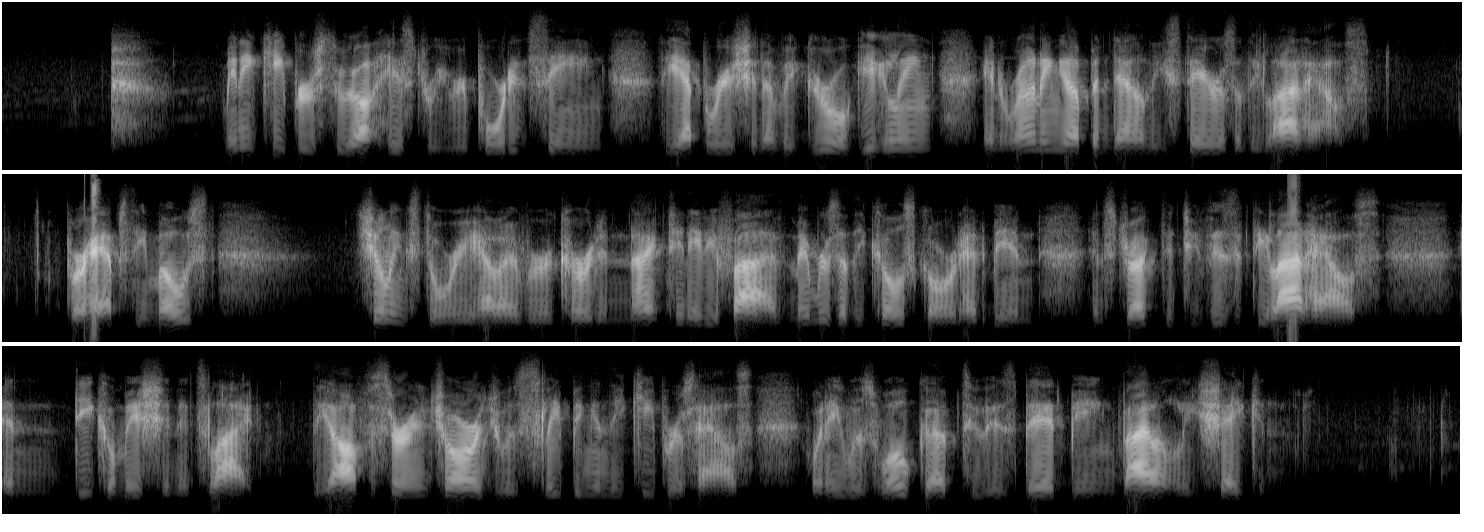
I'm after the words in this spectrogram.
Many keepers throughout history reported seeing the apparition of a girl giggling and running up and down the stairs of the lighthouse. Perhaps the most chilling story, however, occurred in 1985. Members of the Coast Guard had been instructed to visit the lighthouse and decommission its light. The officer in charge was sleeping in the keeper's house when he was woke up to his bed being violently shaken.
